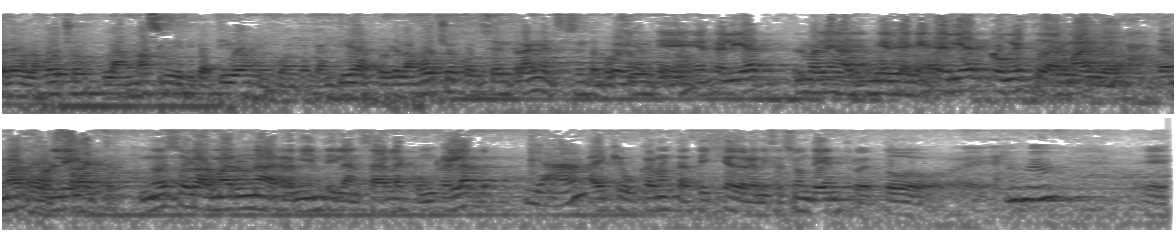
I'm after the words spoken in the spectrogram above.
perdón, las 8, las más significativas en cuanto a cantidad, porque las 8 concentran el 60%. Bueno, ¿no? eh, en realidad, Él maneja en, en ¿no? realidad con esto de armar, de armar por ley, no es solo armar una herramienta y lanzarla con un relato. Ya. Hay que buscar una estrategia de organización dentro de todo, eh, eh,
